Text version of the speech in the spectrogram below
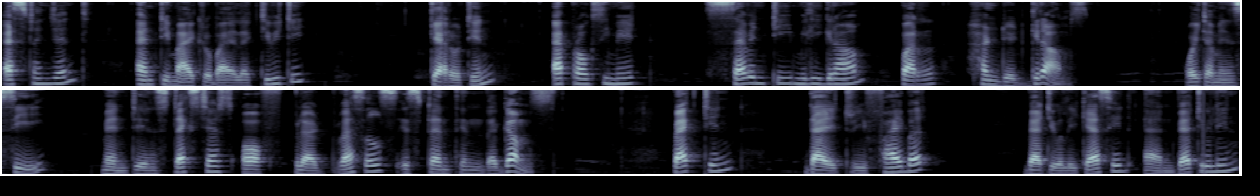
astringent, antimicrobial activity. Carotene approximate 70 milligram per 100 grams. Vitamin C maintains textures of blood vessels, strengthen the gums. Pectin dietary fiber, batulic acid and betulin,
